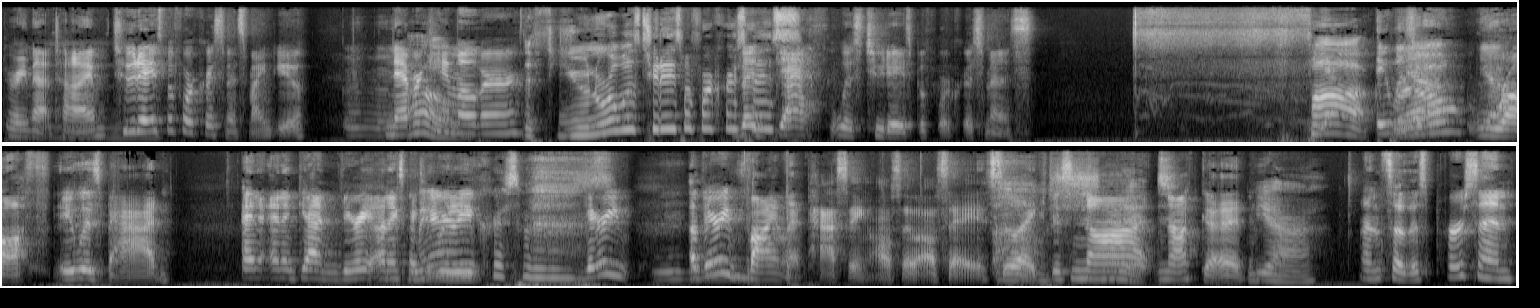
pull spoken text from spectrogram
during that time two days before christmas mind you mm-hmm. never Oh. came over the funeral was two days before Christmas. the Christmas. death was two days before christmas Fuck, it was bro. Yeah. rough it was bad and and again very unexpectedly Merry Christmas. very a very mm-hmm. violent passing also i'll say. So oh, like just Oh, not shit. not good. Yeah. and so this person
